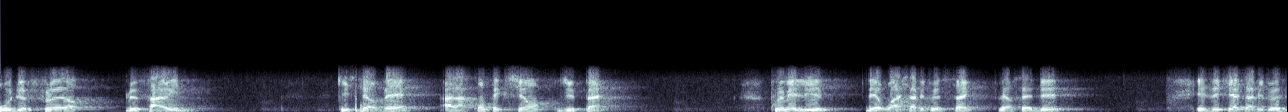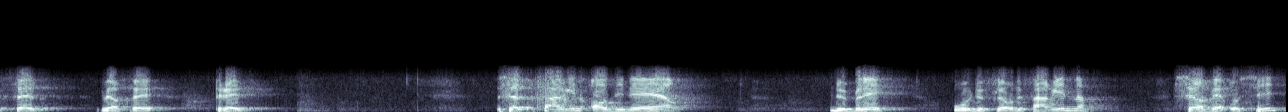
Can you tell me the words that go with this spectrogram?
ou de fleurs de farine qui servait à la confection du pain. Premier livre des rois, chapitre 5, verset 2. Ézéchiel, chapitre 16, verset 13. Cette farine ordinaire de blé ou de fleurs de farine servait aussi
